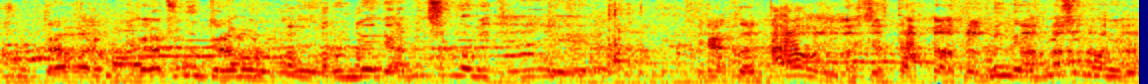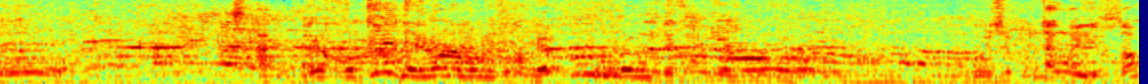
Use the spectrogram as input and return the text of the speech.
한국 드라마를 보고 내가 중국 드라마를 보고 울면 내가 미친놈이지. 그냥 그건 따라오는 거죠, 따라오는 내가 거. 미친놈이고. 내가 호텔 델로나 보면서도 몇번 울었는데 중국에서. 그 슬픈 장면이 있어?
